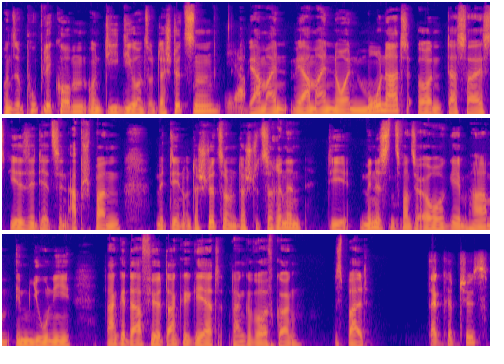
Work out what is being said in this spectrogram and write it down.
unser Publikum und die, die uns unterstützen. Ja. Wir haben einen, wir haben einen neuen Monat und das heißt, ihr seht jetzt den Abspann mit den Unterstützern und Unterstützerinnen, die mindestens 20 Euro gegeben haben im Juni. Danke dafür. Danke Gerd. Danke Wolfgang. Bis bald. Danke, tschüss.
